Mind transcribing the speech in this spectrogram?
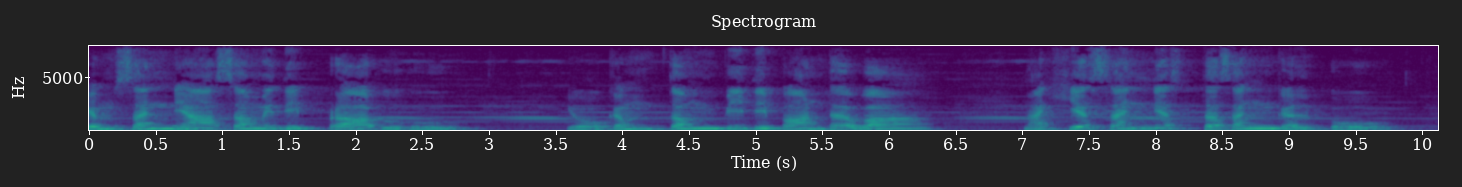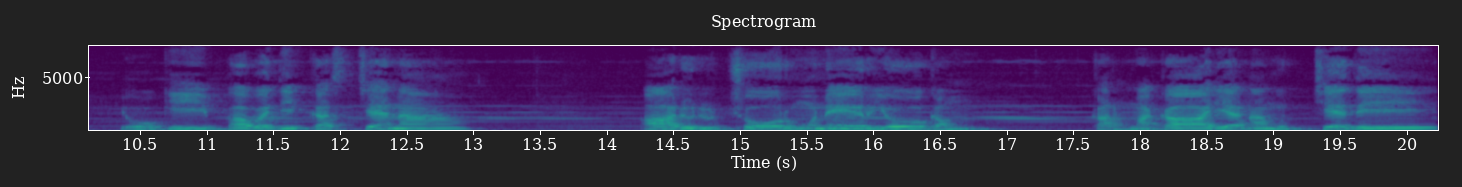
यं सन्न्यासमिति प्राहुः യോഗം തം വിധി പാണ്ഡവ. നഹ്യസന്യസ്തസങ്കൽപ്പോ യോഗീ ഭവതി കശ്ചന. ആരുരുക്ഷോർമുനേർ യോഗം. കർമ്മകാര്യനമുച്യതേ.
